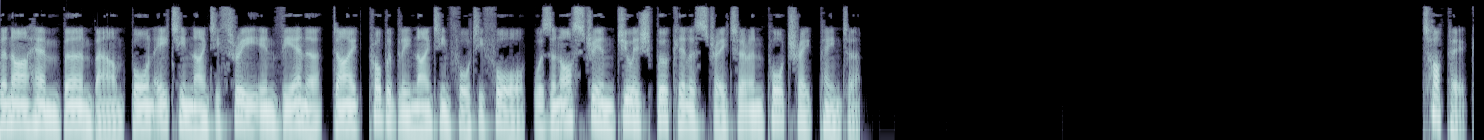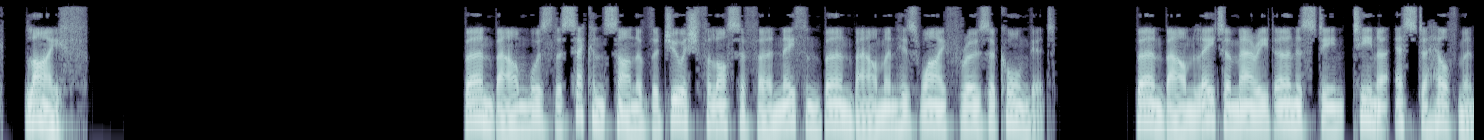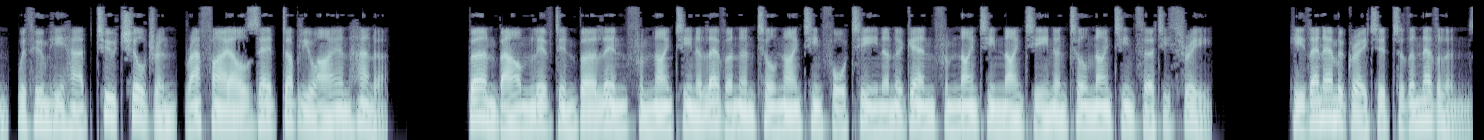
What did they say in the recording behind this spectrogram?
Menahem Birnbaum born 1893 in Vienna, died probably 1944, was an Austrian Jewish book illustrator and portrait painter. Life Birnbaum was the second son of the Jewish philosopher Nathan Birnbaum and his wife Rosa Korngut. Birnbaum later married Ernestine Tina Esther Helfman, with whom he had two children, Raphael Zwi and Hannah. Birnbaum lived in Berlin from 1911 until 1914 and again from 1919 until 1933. He then emigrated to the Netherlands.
